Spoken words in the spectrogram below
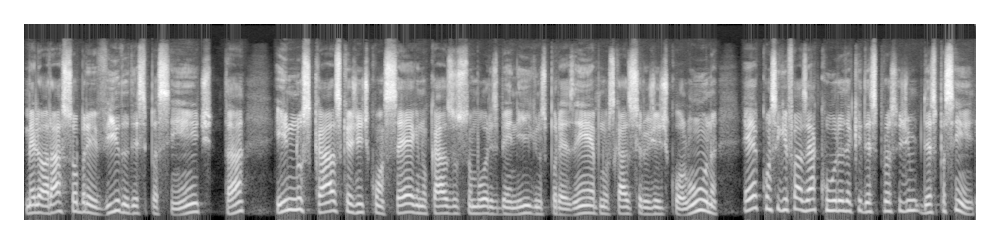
melhorar a sobrevida desse paciente, tá? E nos casos que a gente consegue, no caso dos tumores benignos, por exemplo, nos casos de cirurgia de coluna, é conseguir fazer a cura daqui desse, desse paciente.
